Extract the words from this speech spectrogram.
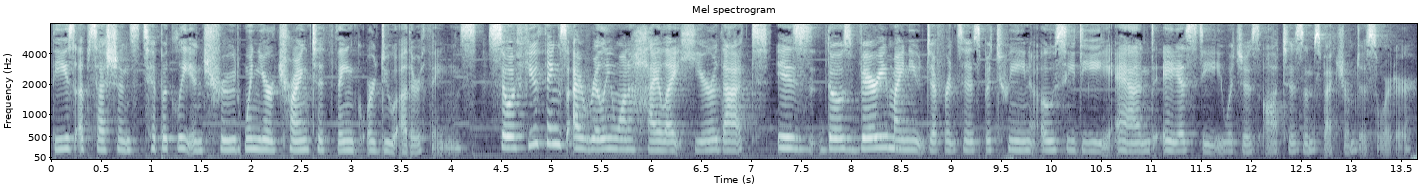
These obsessions typically intrude when you're trying to think or do other things. So, a few things I really want to highlight here that is those very minute differences between OCD and ASD, which is autism spectrum disorder.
